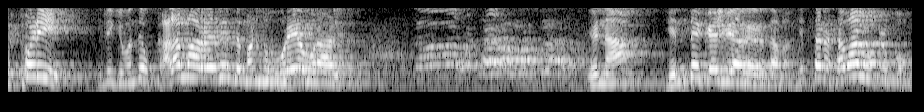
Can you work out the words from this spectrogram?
எப்படி? இன்னைக்கு வந்து களமாறுறது இந்த மனுஷன் ஒரே ஒரு ஆள். என்ன எந்த கேள்வியாக இருந்தாலும் எத்தனை சவால் விட்டுருப்போம்?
